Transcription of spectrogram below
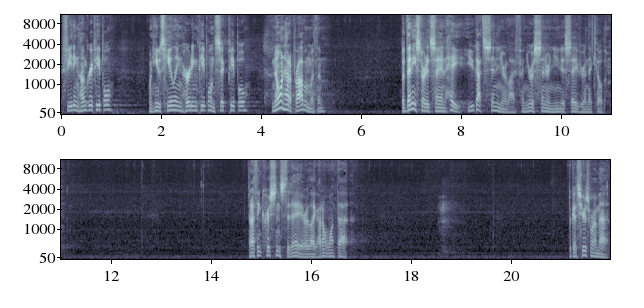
feeding hungry people, when he was healing hurting people and sick people, no one had a problem with him. But then he started saying, Hey, you got sin in your life, and you're a sinner, and you need a Savior, and they killed him. And I think Christians today are like, I don't want that. Because here's where I'm at.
